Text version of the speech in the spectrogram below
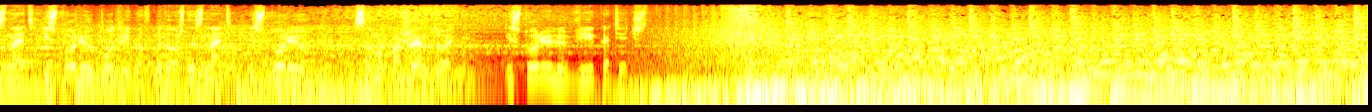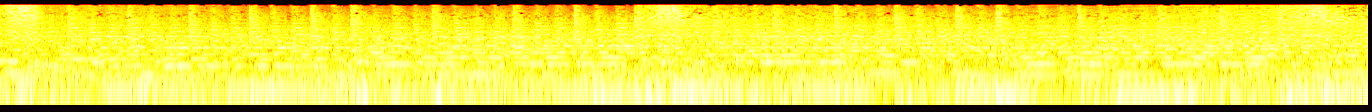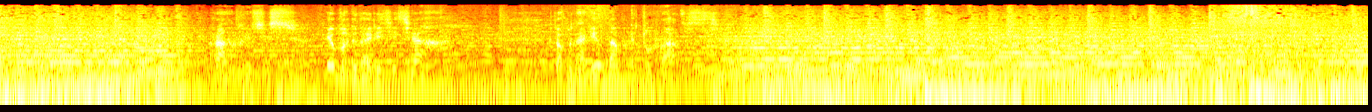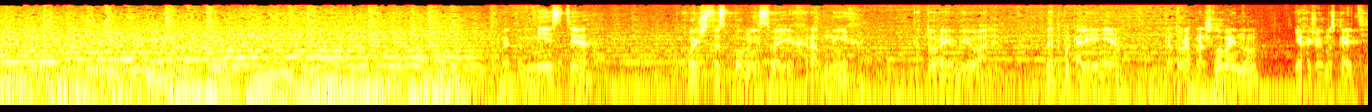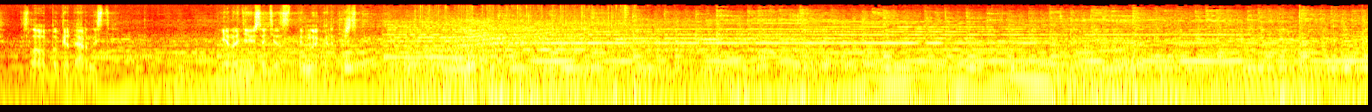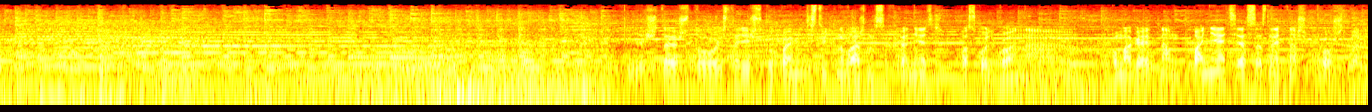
знать историю подвигов, мы должны знать историю самопожертвования, историю любви к Отечеству. Радуйтесь и благодарите тех, кто подарил нам эту радость. В этом месте хочется вспомнить своих родных, которые воевали. Это поколение, которое прошло войну. Я хочу ему сказать слова благодарности. Я надеюсь, отец, ты мной гордишься. Считаю, что историческую память действительно важно сохранять, поскольку она помогает нам понять и осознать наше прошлое.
